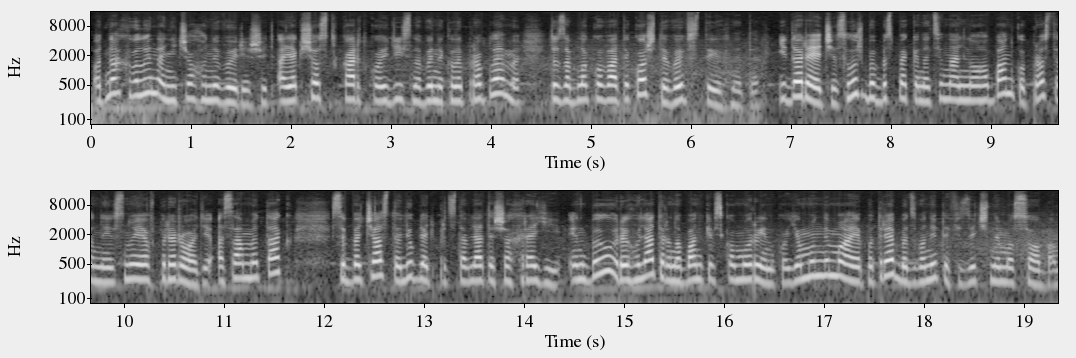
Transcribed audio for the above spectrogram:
Одна хвилина нічого не вирішить. А якщо з карткою дійсно виникли проблеми, то заблокувати кошти ви встигнете. І до речі, служби безпеки Національного банку просто не існує в природі, а саме так себе часто люблять представляти шахраї. НБУ регулятор на банківському ринку. Йому немає потреби дзвонити фізичним особам.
